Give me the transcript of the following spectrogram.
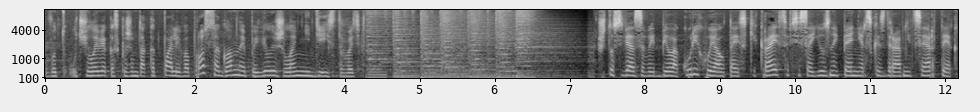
вот у человека, скажем так, отпали вопросы, а главное, появилось желание действовать что связывает Белокуриху и Алтайский край со всесоюзной пионерской здравницей «Артек»,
